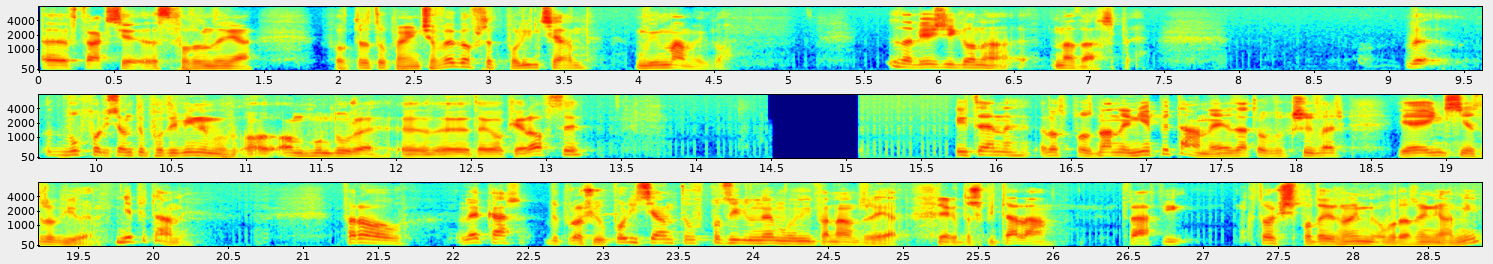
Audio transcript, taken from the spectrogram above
E, W trakcie sporządzenia portretu pamięciowego wszedł policjant, mówi, mamy go. Zawieźli go na, na zaspę. Dwóch policjantów po cywilnym, on w mundurze e, e, tego kierowcy. I ten rozpoznany, niepytany, zaczął wykrzywać, ja jej nic nie zrobiłem. Niepytany. Parował lekarz, wyprosił policjantów po cywilnemu i pana Andrzeja. Jak do szpitala trafi ktoś z podejrzanymi obrażeniami,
